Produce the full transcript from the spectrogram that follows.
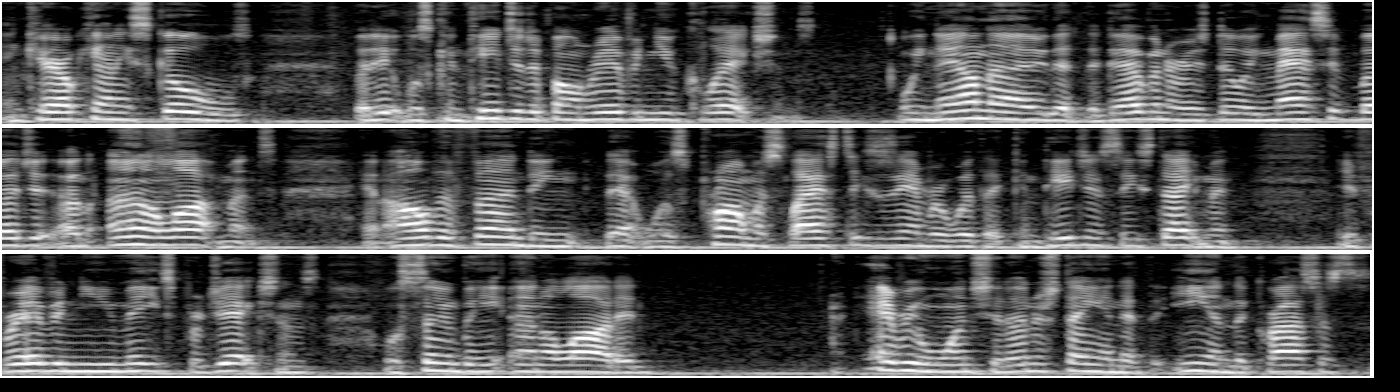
in Carroll County schools, but it was contingent upon revenue collections. We now know that the governor is doing massive budget un- unallotments and all the funding that was promised last December with a contingency statement, if revenue meets projections, will soon be unallotted. Everyone should understand at the end, the crisis,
